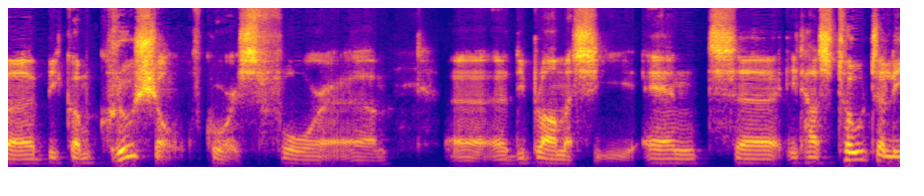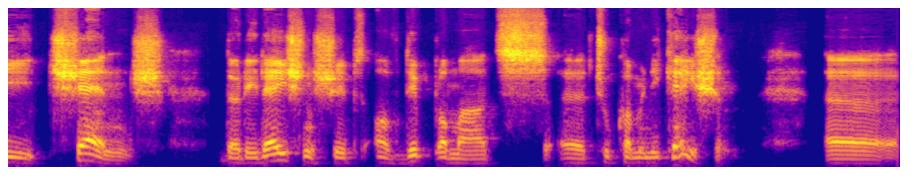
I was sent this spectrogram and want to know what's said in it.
uh, become crucial of course for um, uh, diplomacy and uh, it has totally changed the relationships of diplomats uh, to communication. Uh,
